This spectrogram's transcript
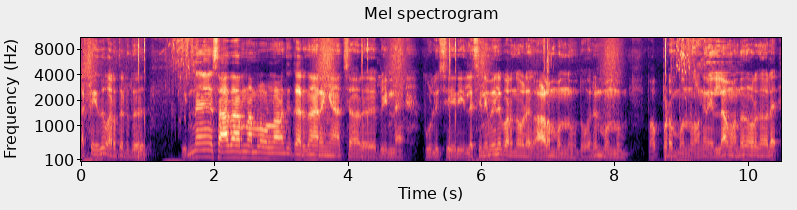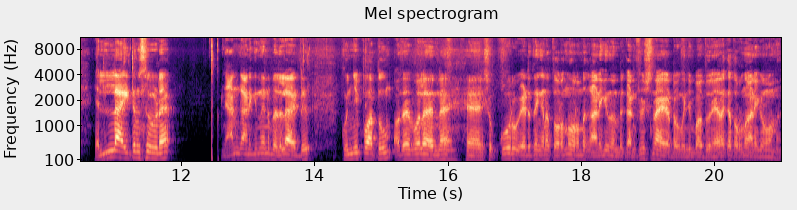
കട്ട് ചെയ്ത് വറുത്തെടുത്തത്. പിന്നെ സാധാരണ നമ്മൾ ഉള്ളതാണെങ്കിൽ കരുനാരങ്ങ അച്ചാർ പിന്നെ പുളിശ്ശേരി. ഇല്ല സിനിമയിൽ പറഞ്ഞ പോലെ കാളം വന്നു തോരൻ വന്നു പപ്പടം വന്നു അങ്ങനെ എല്ലാം വന്നെന്ന് പറഞ്ഞ പോലെ എല്ലാ ഐറ്റംസും ഇവിടെ ഞാൻ കാണിക്കുന്നതിന് ബദലായിട്ട് കുഞ്ഞിപ്പാത്തും അതേപോലെ തന്നെ ഷുക്കൂറും എടുത്ത് ഇങ്ങനെ തുറന്ന് തുറന്ന് കാണിക്കുന്നുണ്ട്. കൺഫ്യൂഷനായി കേട്ടോ കുഞ്ഞിപ്പാത്തുവിന്. ഏതൊക്കെ തുറന്ന് കാണിക്കണമെന്ന്.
